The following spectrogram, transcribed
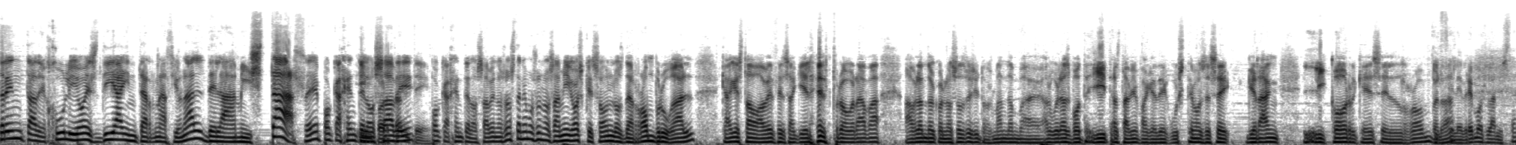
30 de julio es Día Internacional de la Amistad. ¿eh? Poca gente lo sabe. Poca gente lo sabe. Nosotros tenemos unos amigos que son los de Ron Brugal, que han estado a veces aquí en el programa hablando con nosotros y nos mandan eh, algunas botellitas también para que degustemos ese gran licor que es el ron, Y ¿verdad? celebremos la amistad.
